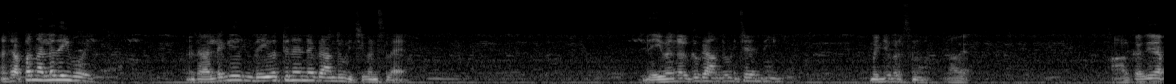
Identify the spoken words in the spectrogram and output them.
മനസ്സിലെ അപ്പം നല്ല ദൈവമായി. എന്നുവെച്ചാൽ അല്ലെങ്കിൽ ദൈവത്തിന് തന്നെ ഭ്രാന്ത് പിടിച്ച് മനസ്സിലായ? ദൈവങ്ങൾക്ക് ഭ്രാന്ത് പിടിച്ചാൽ എന്ത് ചെയ്യും? വലിയ പ്രശ്നമാണ്. അതെ. ആൾക്കാർക്ക്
